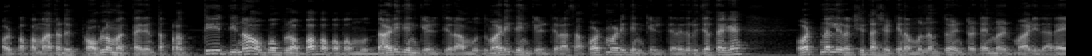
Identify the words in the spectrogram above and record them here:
ಅವಳ ಪಾಪ ಮಾತಾಡೋದಕ್ಕೆ ಪ್ರಾಬ್ಲಮ್ ಆಗ್ತಾ ಇದೆ ಅಂತ ಪ್ರತಿ ದಿನ ಒಬ್ಬೊಬ್ರು ಒಬ್ಬೊಬ್ಬ ಮುದ್ದಾಡಿದೇನು ಕೇಳ್ತೀರಾ, ಮುದ್ದು ಮಾಡಿದೇನು ಕೇಳ್ತೀರಾ ಸಪೋರ್ಟ್ ಮಾಡಿದೇನು ಕೇಳ್ತೀರಾ, ಇದ್ರ ಜೊತೆಗೆ ಒಟ್ನಲ್ಲಿ ರಕ್ಷಿತಾ ಶೆಟ್ಟಿ ನಮ್ಮನ್ನಂತೂ ಎಂಟರ್ಟೈನ್ಮೆಂಟ್ ಮಾಡಿದ್ದಾರೆ.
